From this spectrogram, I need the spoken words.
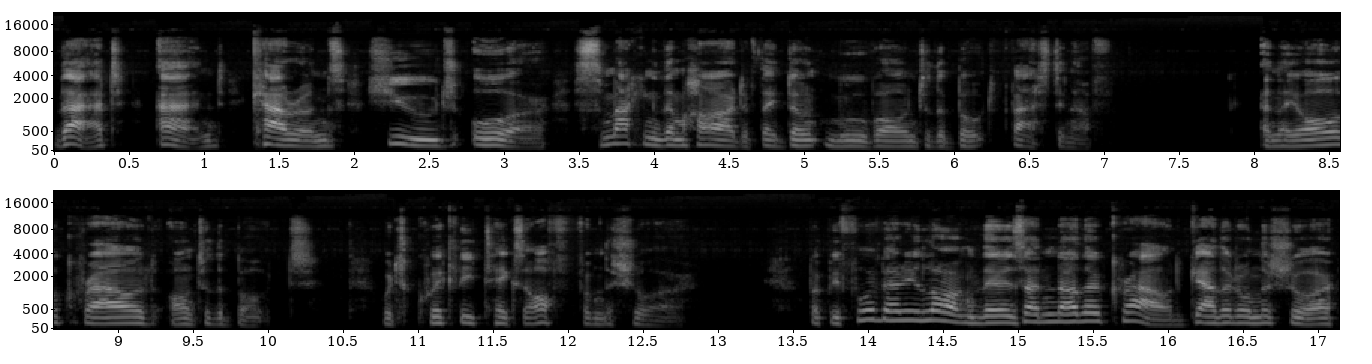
That, and Charon's huge oar, smacking them hard if they don't move on to the boat fast enough. And they all crowd onto the boat, which quickly takes off from the shore. But before very long there's another crowd gathered on the shore,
